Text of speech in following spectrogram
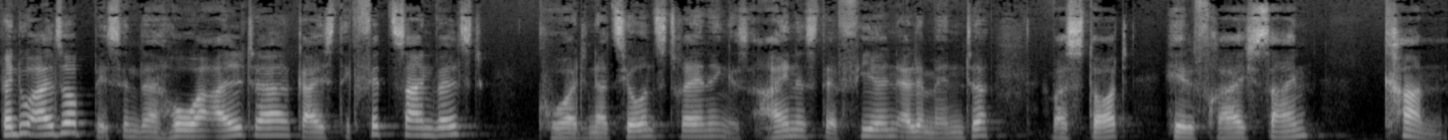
Wenn du also bis in dein hohe Alter geistig fit sein willst, Koordinationstraining ist eines der vielen Elemente, was dort hilfreich sein kann.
